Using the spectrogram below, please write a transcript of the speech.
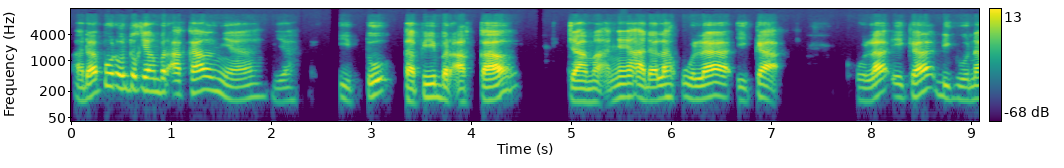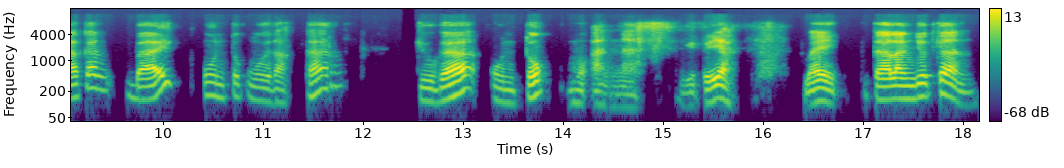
Adapun untuk yang berakalnya ya itu tapi berakal jamaknya adalah ulaika. Ulaika digunakan baik untuk mudzakkar juga untuk muannas gitu ya. Baik, kita lanjutkan.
